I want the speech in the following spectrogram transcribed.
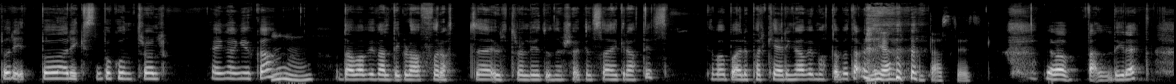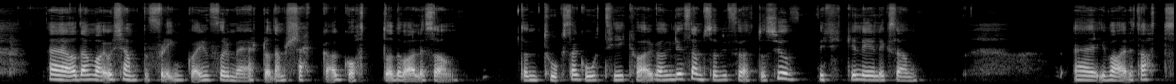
på, på Riksen på kontroll en gang i uka. Mm. Da var vi veldig glad for at uh, ultralydundersøkelser er gratis. Det var bare parkeringa vi måtte betale. Ja, fantastisk. det var veldig greit. Uh, og de var jo kjempeflinke og informerte, og de sjekka godt, og det var liksom De tok seg god tid hver gang, liksom, så vi følte oss jo virkelig liksom uh, ivaretatt.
